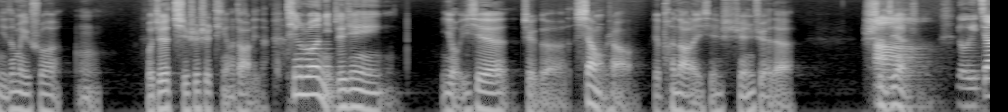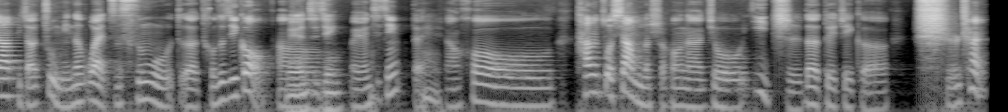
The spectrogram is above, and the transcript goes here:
你这么一说，嗯，我觉得其实是挺有道理的。听说你最近有一些这个项目上也碰到了一些玄学的事件，有一家比较著名的外资私募的投资机构，呃美元基金美元基金对，嗯然后他们做项目的时候呢，就一直的对这个时辰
